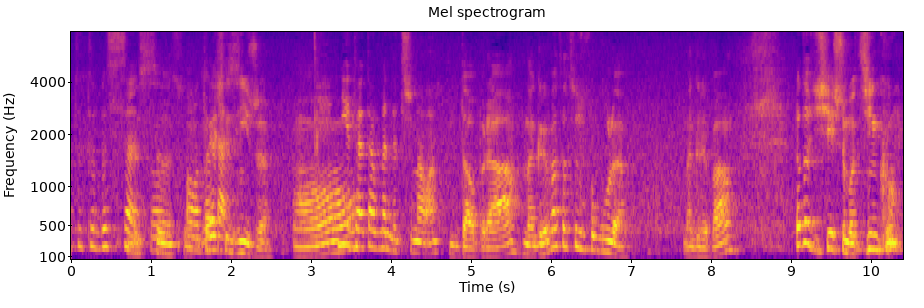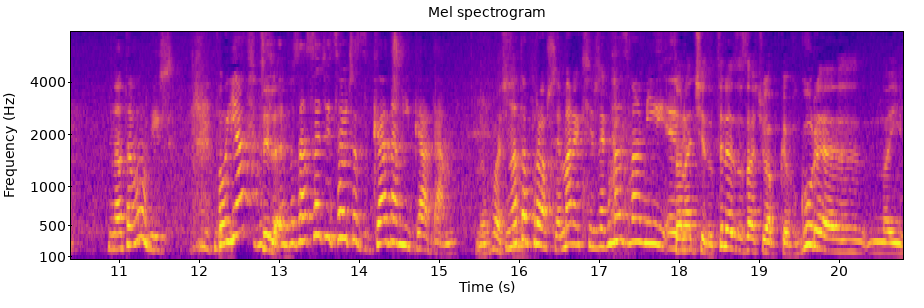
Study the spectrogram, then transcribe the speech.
to, to bez sensu. Bez sensu. O, no to ja tak. się zniżę. O, Nie, to ja tak będę trzymała. Dobra, nagrywa to coś w ogóle? Nagrywa. No to w dzisiejszym odcinku No to mówisz. Bo ja w, Tyle. w zasadzie cały czas gadam i gadam. No właśnie. No to proszę, Marek się żegna z wami. y, To na dzisiaj to tyle, zostawcie łapkę w górę, no i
